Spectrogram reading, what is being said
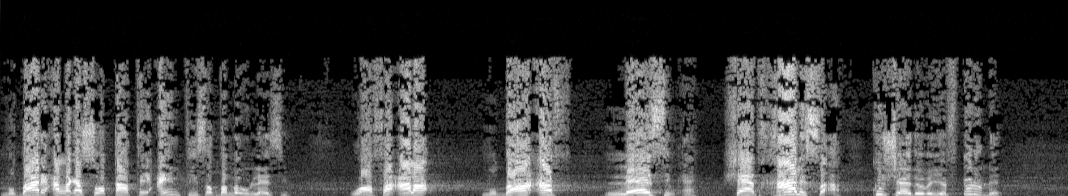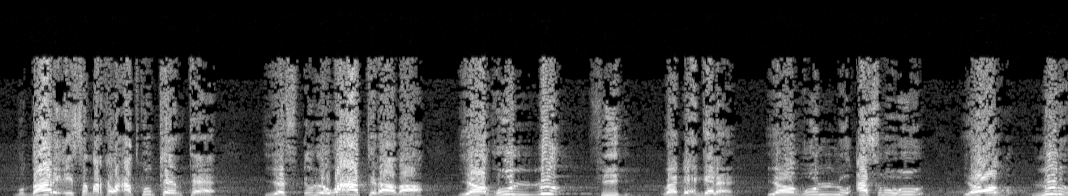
mudaarica laga soo qaatay cayntiisa dama u laasim. Waa facala mudaacaf laasim ah shaad khaalisa ah ku shaadoobay yafculu dheh mudaariciisa marka waxaad ku keentaa yafculu waxaad tidhaahdaa yaqullu fiihi. Waa dhex gelaa yaqullu asluhu yaqlulu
